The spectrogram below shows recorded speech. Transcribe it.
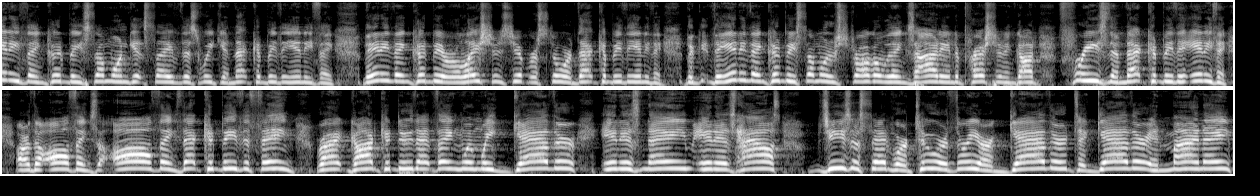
anything could be someone gets saved this weekend. That could be the anything. The anything could be a relationship restored. That could be the anything. The, the anything could be someone who struggled with anxiety and depression, and God frees them. That could be the anything or the all things. The all things things. That could be the thing, right? God could do that thing when we gather in His name, in His house. Jesus said, Where two or three are gathered together in my name,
